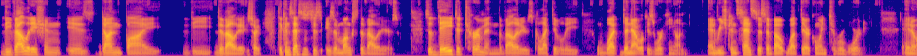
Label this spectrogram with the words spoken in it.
the validation is done by the the validator. Sorry, the consensus is, is amongst the validators. So they determine the validators collectively what the network is working on and reach consensus about what they're going to reward. You know,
